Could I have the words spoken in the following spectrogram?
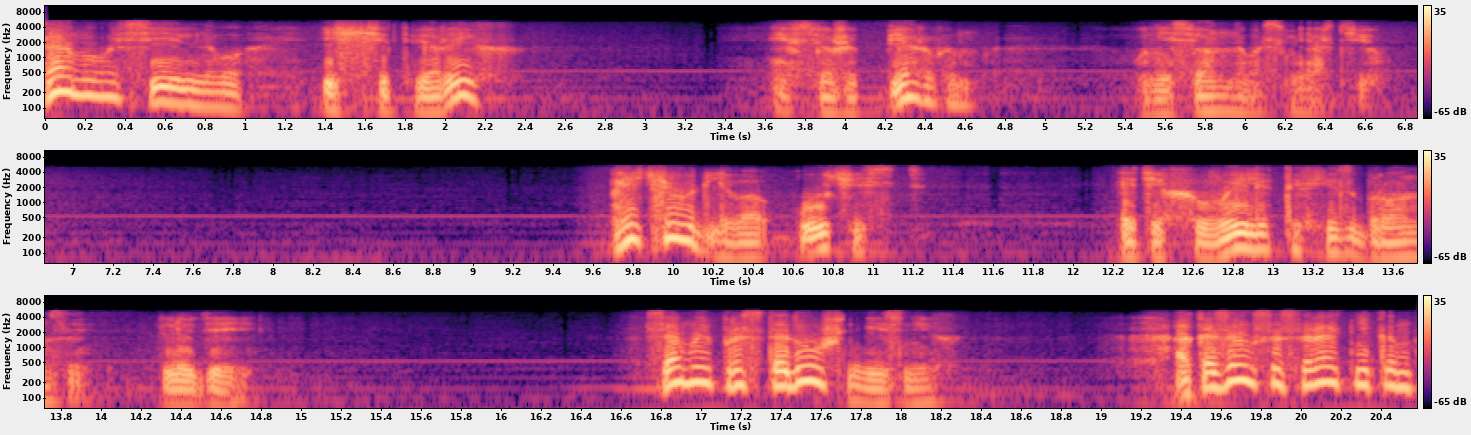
самого сильного из четверых, и все же первым унесенного смертью. Причудлива участь этих вылитых из бронзы людей. Самый простодушный из них оказался соратником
